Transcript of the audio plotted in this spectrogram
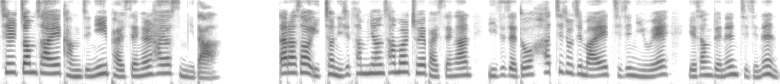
7.4의 강진이 발생을 하였습니다. 따라서 2023년 3월 초에 발생한 이즈제도 하치조지마의 지진 이후에 예상되는 지진은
